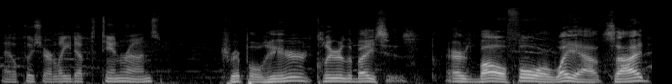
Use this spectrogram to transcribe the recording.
that'll push our lead up to 10 runs. Triple here, clear the bases. There's ball four, way outside.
